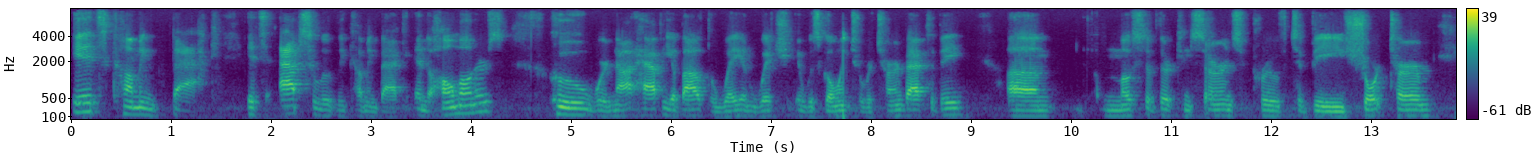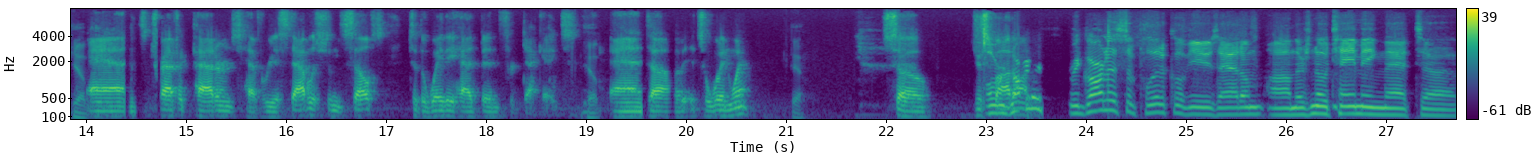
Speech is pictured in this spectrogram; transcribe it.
it's coming back. It's absolutely coming back. And the homeowners who were not happy about the way in which it was going to return back to be, um, most of their concerns proved to be short term, Yep. and traffic patterns have reestablished themselves to the way they had been for decades. Yep. And uh, it's a win win. Yeah. So you're Well, spot on. regardless, regardless of political views, Adam, um, there's no taming that uh,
